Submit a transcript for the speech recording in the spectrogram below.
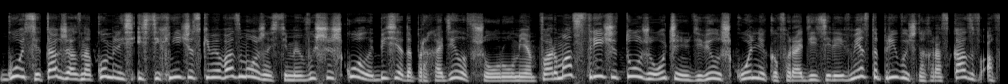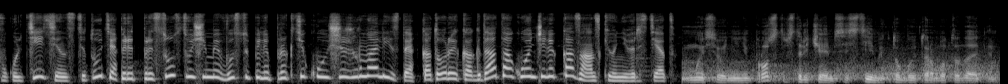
Гости также ознакомились и с техническими возможностями высшей школы. Беседа проходила в шоуруме. Формат встречи тоже очень удивил школьников и родителей. Вместо привычных рассказов о факультете и институте перед присутствующими выступили практикующие журналисты, которые когда-то окончили Казанский университет. Мы сегодня не просто встречаемся с теми, кто будет работодателем.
